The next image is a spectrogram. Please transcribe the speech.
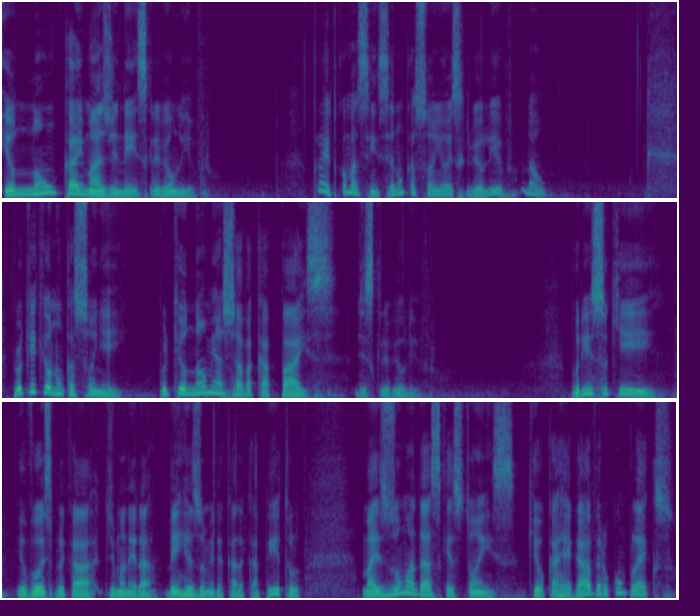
eu nunca imaginei escrever um livro. Cleito, como assim? Você nunca sonhou em escrever o livro? Não. Por que, que eu nunca sonhei? Porque eu não me achava capaz de escrever o livro. Por isso que eu vou explicar de maneira bem resumida cada capítulo, mas uma das questões que eu carregava era o complexo.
